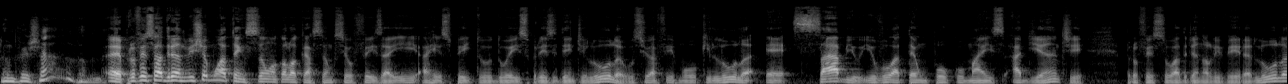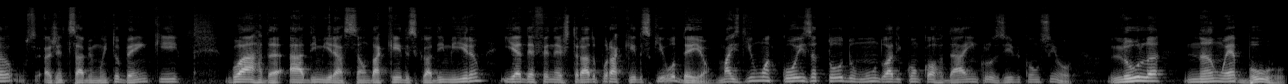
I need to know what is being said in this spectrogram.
Vamos fechar? É, professor Adriano, me chamou a atenção a colocação que o senhor fez aí a respeito do ex-presidente Lula. O senhor afirmou que Lula é sábio, e eu vou até um pouco mais adiante professor Adriano Oliveira Lula, a gente sabe muito bem que guarda a admiração daqueles que o admiram e é defenestrado por aqueles que o odeiam. Mas de uma coisa todo mundo há de concordar, inclusive com o senhor. Lula não é burro.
